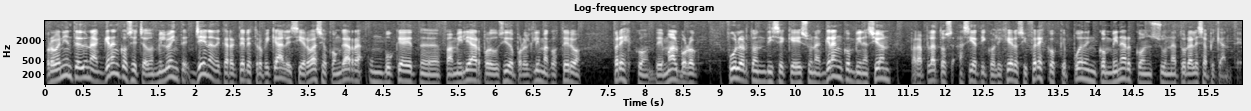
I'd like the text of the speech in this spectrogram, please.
Proveniente de una gran cosecha 2020 llena de caracteres tropicales y herbáceos con garra, un bouquet eh, familiar producido por el clima costero fresco de Marlborough Fullerton dice que es una gran combinación para platos asiáticos ligeros y frescos que pueden combinar con su naturaleza picante.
